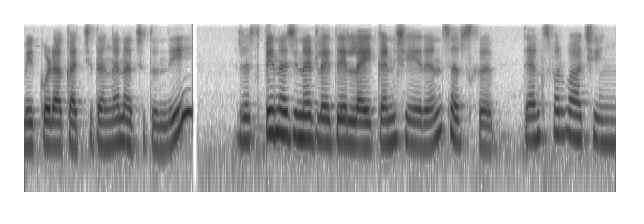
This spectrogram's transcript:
మీకు కూడా ఖచ్చితంగా నచ్చుతుంది. రెసిపీ నచ్చినట్లయితే like and share and subscribe thanks for watching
